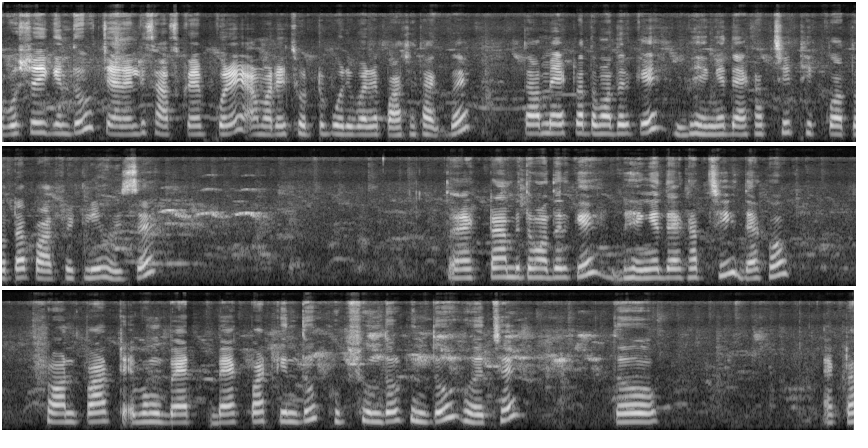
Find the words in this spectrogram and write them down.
অবশ্যই কিন্তু চ্যানেলটি সাবস্ক্রাইব করে আমার এই ছোট্ট পরিবারের পাশে থাকবে। তো আমি একটা তোমাদেরকে ভেঙে দেখাচ্ছি ঠিক কতটা পারফেক্টলি হয়েছে। তো একটা আমি তোমাদেরকে ভেঙে দেখাচ্ছি, দেখো। ফ্রন্ট পার্ট এবং ব্যাক ব্যাক পার্ট কিন্তু খুব সুন্দর কিন্তু হয়েছে। তো একটা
